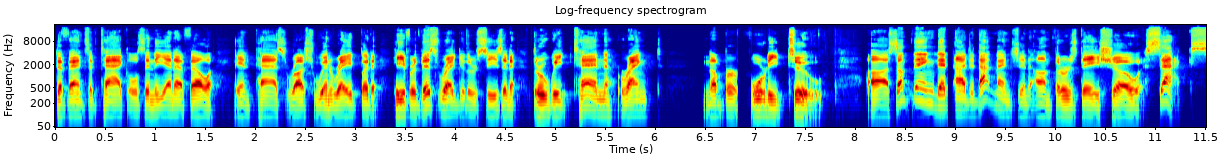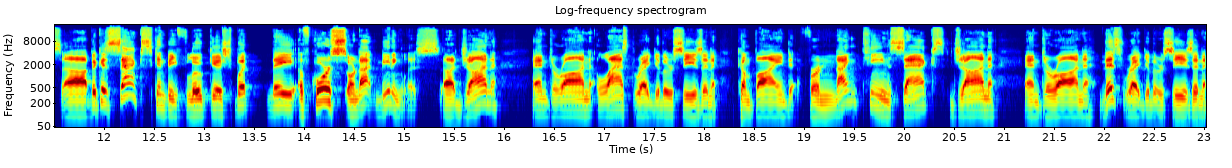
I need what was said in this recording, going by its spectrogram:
defensive tackles in the NFL in pass rush win rate. But he for this regular season, through week 10, ranked number 42. Uh, something that I did not mention on Thursday's show, sacks. Uh, because sacks can be flukish, but they, of course, are not meaningless. Uh, John and Daron last regular season combined for 19 sacks. John and Daron this regular season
